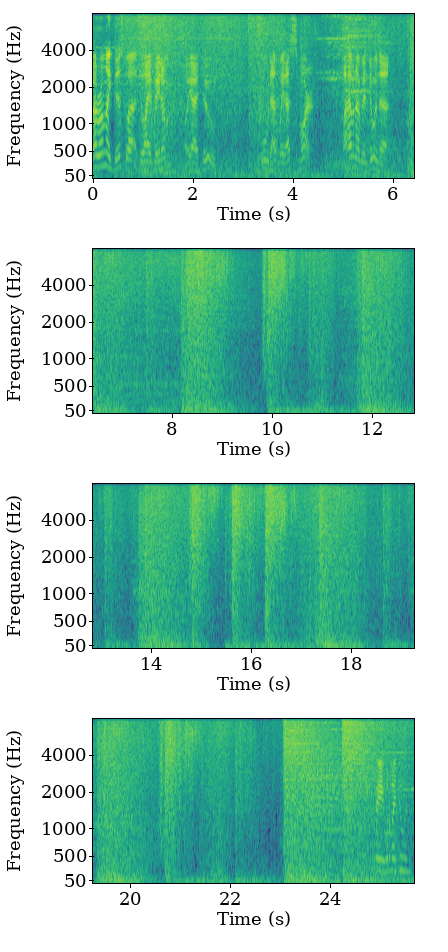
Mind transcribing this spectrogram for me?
If I run like this, do I do I evade him? Oh yeah, I do. Ooh, that way that's smart. Why haven't I been doing that? Wait, what am I doing?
